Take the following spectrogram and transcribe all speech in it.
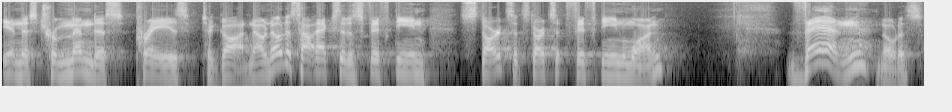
in this tremendous praise to God. Now notice how Exodus 15 starts. It starts at 15:1. Then, notice,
